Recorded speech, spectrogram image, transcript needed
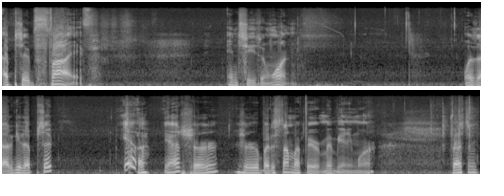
episode five in season one. Was that a good episode? Yeah, yeah, sure, sure, but it's not my favorite movie anymore. Fast and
